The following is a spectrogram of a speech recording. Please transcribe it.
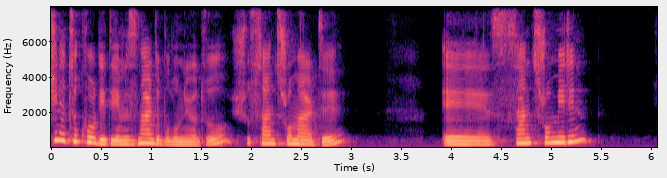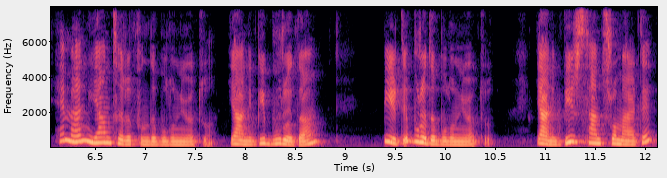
Kinetokor dediğimiz nerede bulunuyordu? Şu sentromerdi. E, sentromerin hemen yan tarafında bulunuyordu. Yani bir burada bir de burada bulunuyordu. Yani bir sentromerde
